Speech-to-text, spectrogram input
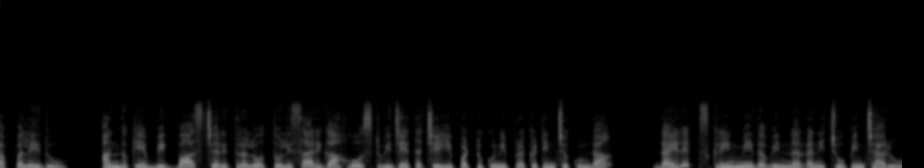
తప్పలేదు. అందుకే బిగ్ బాస్ చరిత్రలో తొలిసారిగా హోస్ట్ విజేత చేయి పట్టుకుని ప్రకటించకుండా డైరెక్ట్ స్క్రీన్ మీద విన్నర్ అని చూపించారు.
